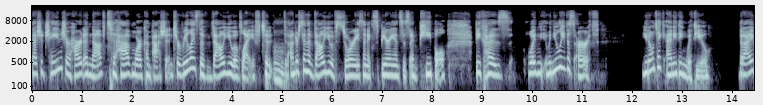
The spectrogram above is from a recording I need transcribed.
that should change your heart enough to have more compassion, to realize the value of life, to, mm. to understand the value of stories and experiences and people. Because when, when you leave this earth, you don't take anything with you. But I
